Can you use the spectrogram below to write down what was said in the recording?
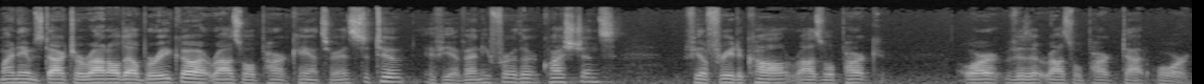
My name is Dr. Ronald Alberico at Roswell Park Cancer Institute. If you have any further questions, feel free to call Roswell Park or visit roswellpark.org.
